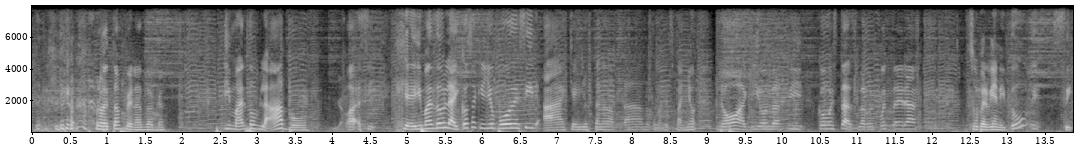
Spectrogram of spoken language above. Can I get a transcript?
nos están penando acá. Y mal doblada, po. Ah, sí, heavy mal doblada. Hay cosas que yo puedo decir, ah, es que ahí lo están adaptando como al español. No, aquí onda así. ¿Cómo estás? La respuesta era súper bien. ¿Y tú? Y- sí.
